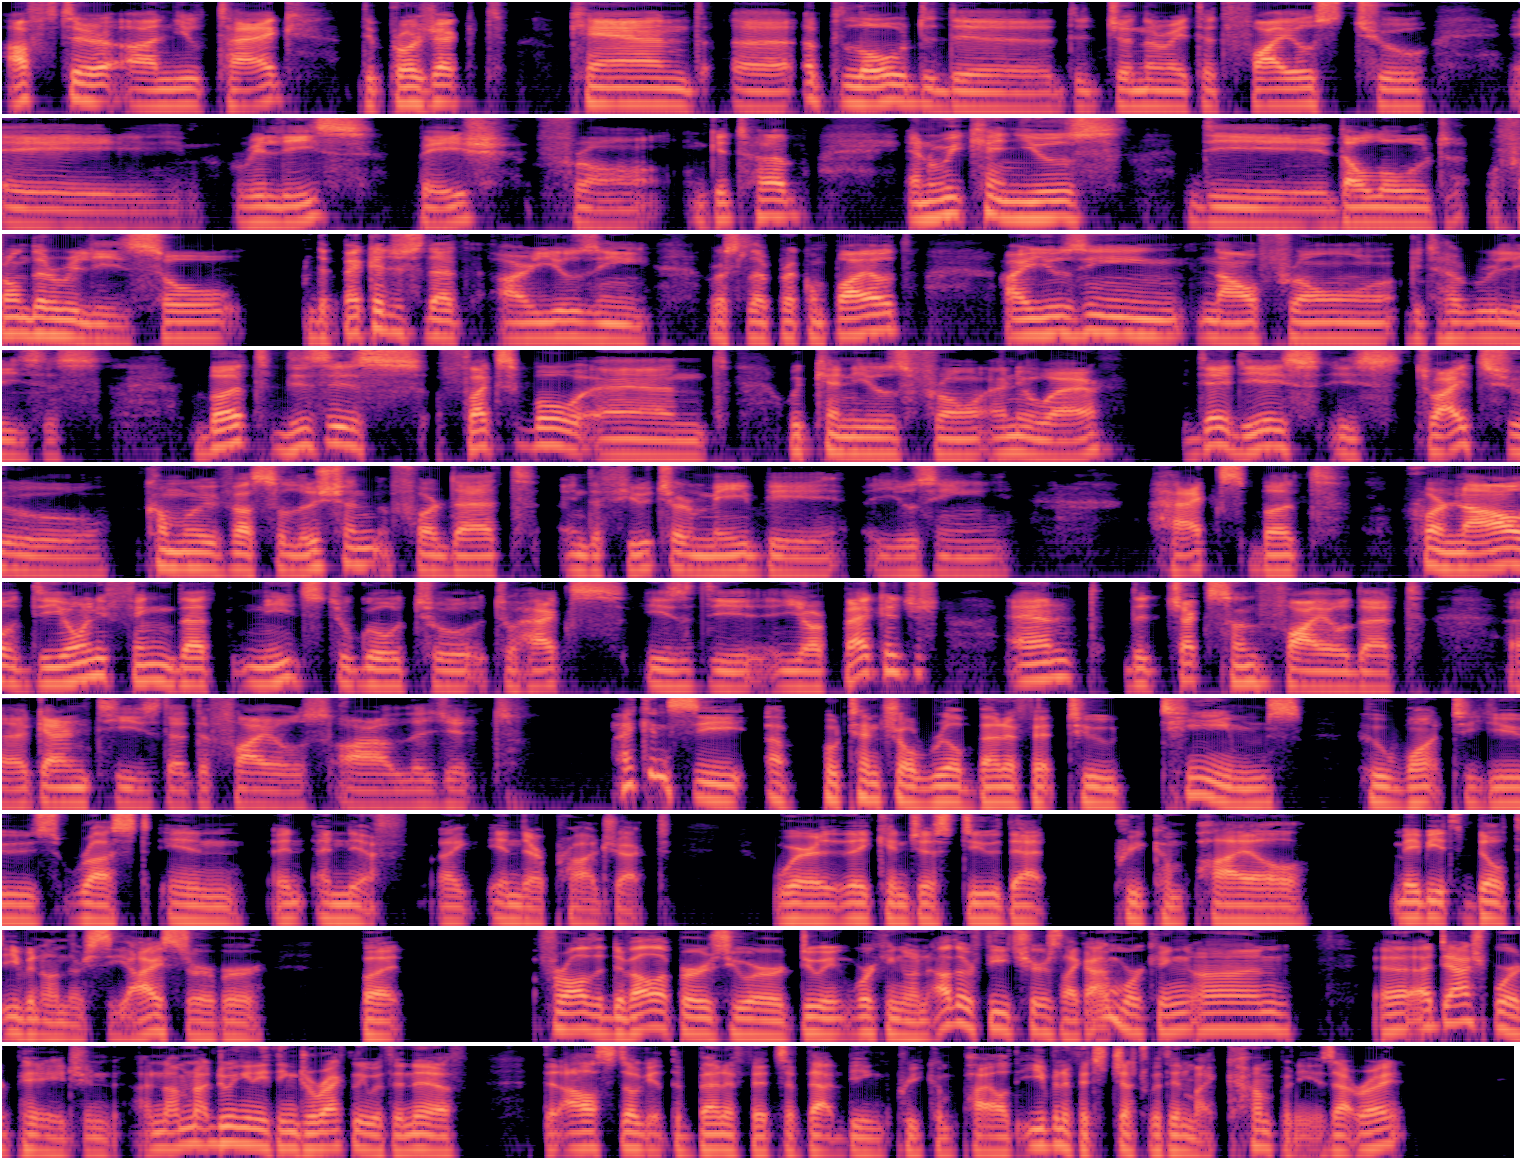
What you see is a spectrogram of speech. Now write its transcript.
after a new tag, the project can uh, upload the the generated files to a release page from GitHub, and we can use the download from the release. So the packages that are using Rustler precompiled are using now from GitHub releases. But this is flexible and we can use from anywhere. The idea is, is try to come with a solution for that in the future, maybe using Hex, but for now, the only thing that needs to go to, to Hex is the your package and the checksum file that uh, guarantees that the files are legit. I can see a potential real benefit to teams who want to use Rust in a, a NIF, like in their project, where they can just do that pre-compile. Maybe it's built even on their CI server, but for all the developers who are doing working on other features, like I'm working on a, a dashboard page and, and I'm not doing anything directly with a NIF, that I'll still get the benefits of that being pre-compiled, even if it's just within my company. Is that right?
